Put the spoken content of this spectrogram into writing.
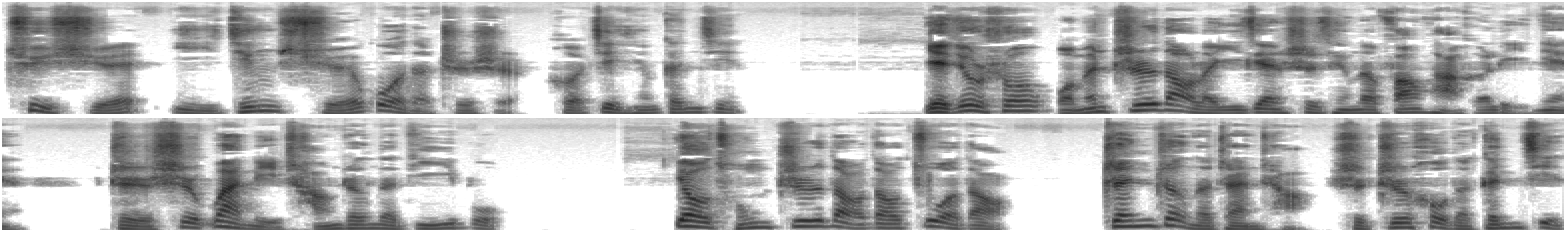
去学已经学过的知识和进行跟进。也就是说，我们知道了一件事情的方法和理念，只是万里长征的第一步。要从知道到做到，真正的战场是之后的跟进。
